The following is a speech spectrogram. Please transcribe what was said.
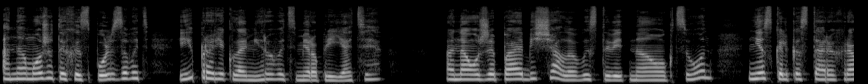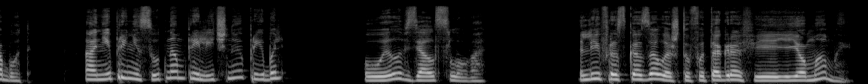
«Она может их использовать и прорекламировать мероприятие, она уже пообещала выставить на аукцион несколько старых работ. Они принесут нам приличную прибыль. Уилл взял слово. Лив рассказала, что фотографии ее мамы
